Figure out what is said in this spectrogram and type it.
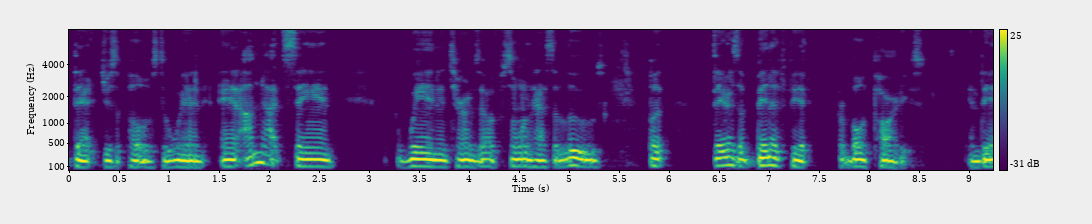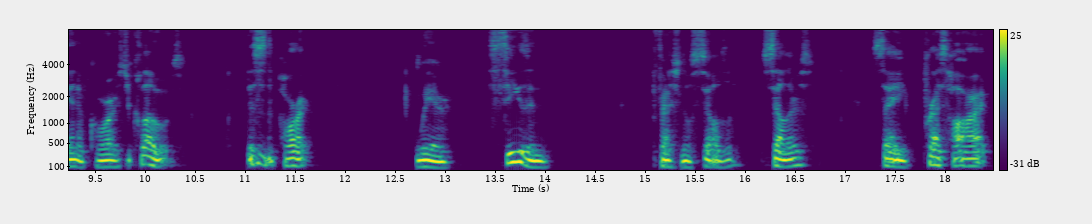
that you're supposed to win. And I'm not saying win in terms of someone has to lose, but there's a benefit for both parties. And then, of course, you close. This is the part where seasoned professional sellers, sellers say press hard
